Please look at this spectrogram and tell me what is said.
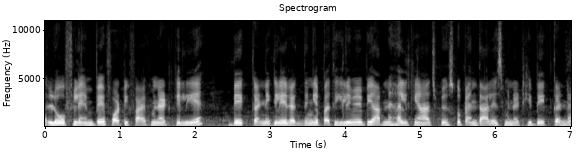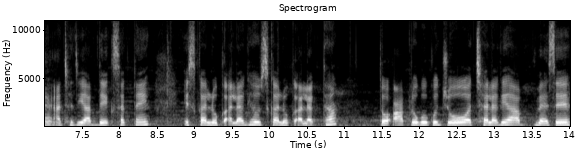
लो फ्लेम पे 45 मिनट के लिए बेक करने के लिए रख देंगे। पतीली में भी आपने हल्की आँच पे उसको 45 मिनट ही बेक करना है। अच्छा जी, आप देख सकते हैं, इसका लुक अलग है, उसका लुक अलग था। तो आप लोगों को जो अच्छा लगे, आप वैसे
